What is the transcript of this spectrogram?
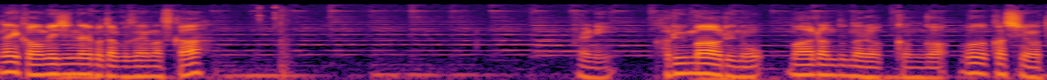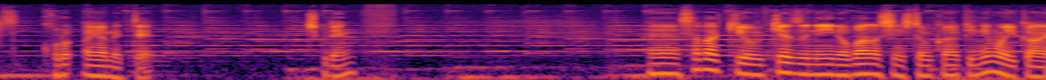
何かお命じになることはございますか？何？カルマールのマーランドなる悪漢が我が家臣を殺めて。蓄電？えー、裁きを受けずに野放しにしておくわけにもいかん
